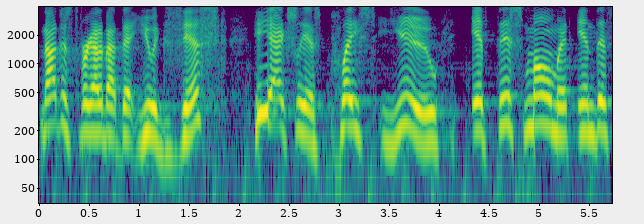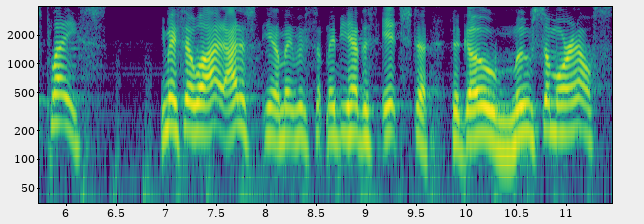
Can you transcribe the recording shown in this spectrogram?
not just forgot about that you exist, He actually has placed you at this moment in this place. You may say, well, I, I just, you know, maybe, maybe you have this itch to, to go move somewhere else.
